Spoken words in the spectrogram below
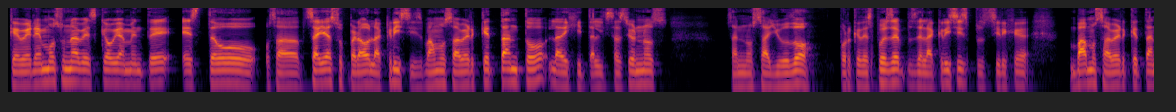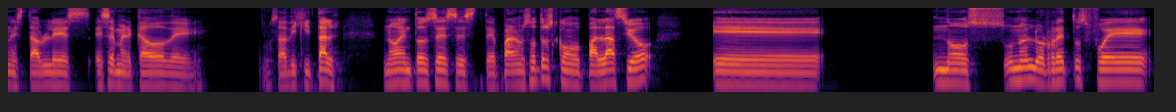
que veremos una vez que obviamente esto, o sea, se haya superado la crisis. Vamos a ver qué tanto la digitalización nos, o sea, nos ayudó, porque después de, pues, de la crisis, pues dije, vamos a ver qué tan estable es ese mercado de, o sea, digital, ¿no? Entonces, este, para nosotros como Palacio, eh, nos, uno de los retos fue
